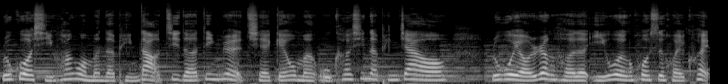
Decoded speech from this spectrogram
如果喜欢我们的频道，记得订阅且给我们五颗星的评价哦。如果有任何的疑问或是回馈，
